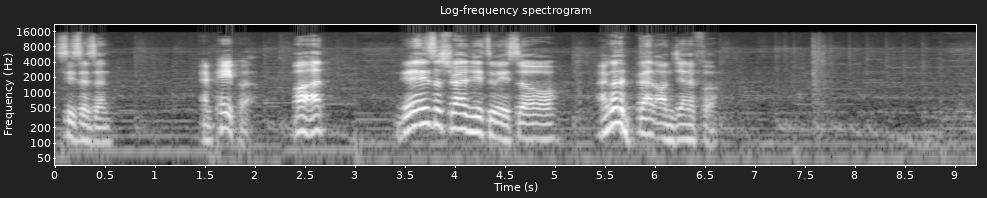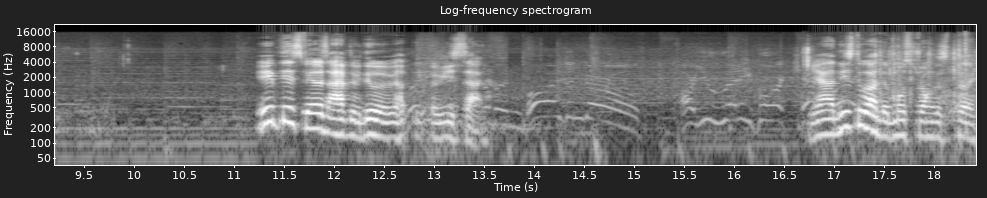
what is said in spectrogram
scissors and and paper. But there is a strategy to it, so I'm gonna bet on Jennifer. If this fails, I have to do a, a restart. Boys and girls, are you ready for Yeah, these two are the most strongest play.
